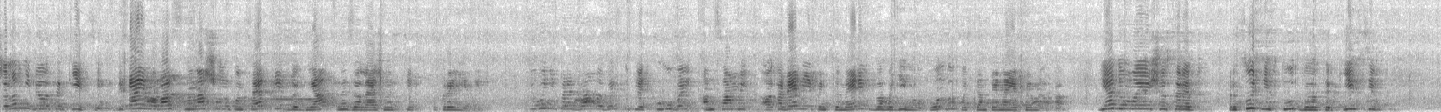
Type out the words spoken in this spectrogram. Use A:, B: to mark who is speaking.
A: Шановні білоцерківці, вітаємо вас на нашому концерті до Дня Незалежності України. Сьогодні перед вами виступлять клуби ансамбль Академії пенсіонерів благодійного фонду Костянтина Єфименка. Я думаю, що серед присутніх тут білоцерківців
